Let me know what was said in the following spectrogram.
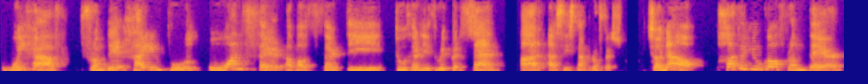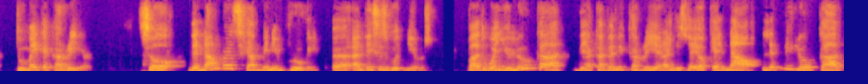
we have from the hiring pool, one third, about 30 to 33% are assistant professors. So now, how do you go from there to make a career? So the numbers have been improving, uh, and this is good news. But when you look at the academic career and you say, okay, now let me look at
